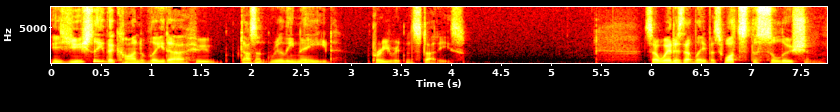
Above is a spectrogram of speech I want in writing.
is usually the kind of leader who doesn't really need pre written studies. So, where does that leave us? What's the solution?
